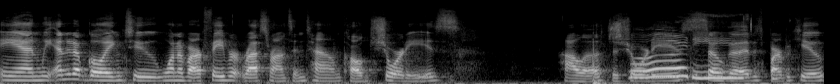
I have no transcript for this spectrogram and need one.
And we ended up going to one of our favorite restaurants in town called Shorty's. Holla to Shorty's. So good. It's barbecue.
